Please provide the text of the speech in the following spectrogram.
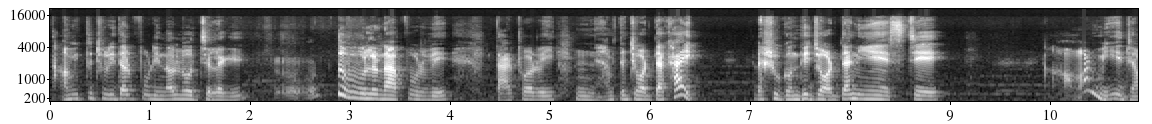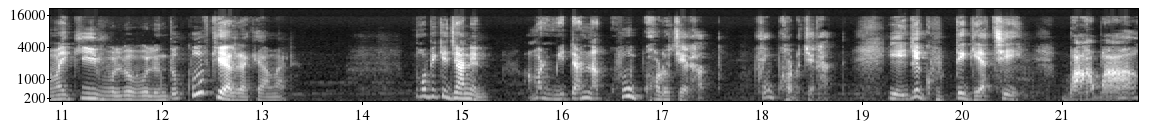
আমি তো চুড়িদার পরি না, লজ্জা লাগে। তো বলো না, পরবে। তারপর ওই আমি তো জর্দা খাই। একটা সুগন্ধি জর্দা নিয়ে এসছে। আমার মেয়ে জামাই কি বলব বলুন তো, খুব খেয়াল রাখে আমার। তবে কি জানেন, আমার মেয়েটার না খুব খরচের হাত, খুব খরচের হাত। এই যে ঘুরতে গেছে। বাবা,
